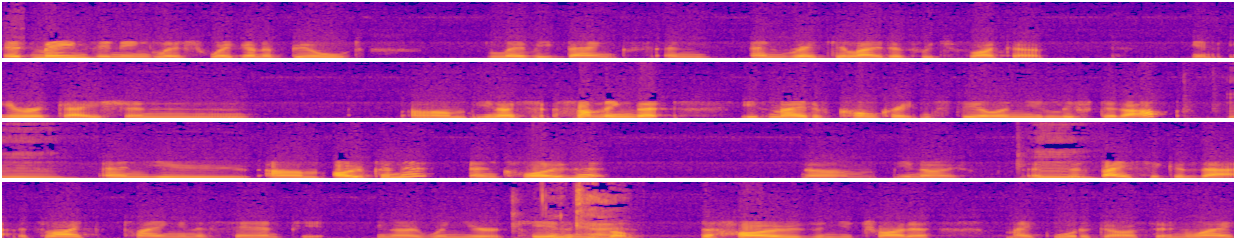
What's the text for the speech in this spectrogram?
It means in English we're going to build levee banks and, and regulators, which is like a an irrigation, um, you know, something that is made of concrete and steel, and you lift it up mm. and you um, open it and close it, Um, you know, it's as basic as that. It's like playing in a sandpit. You know, when you're a kid and you've got the hose and you try to make water go a certain way.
